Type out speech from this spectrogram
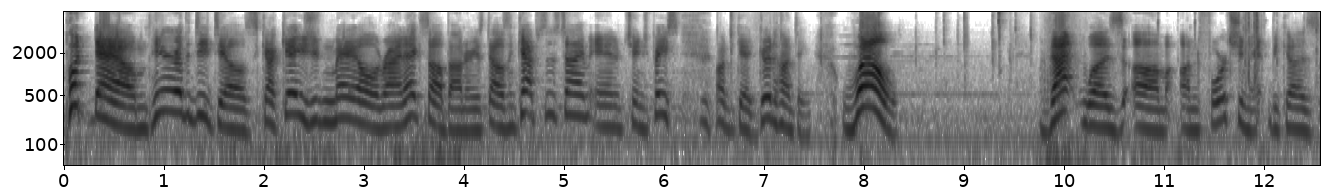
put down. Here are the details. Caucasian male, Ryan Exile, is 1,000 caps this time, and change pace on to get good hunting. Well, that was um, unfortunate because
